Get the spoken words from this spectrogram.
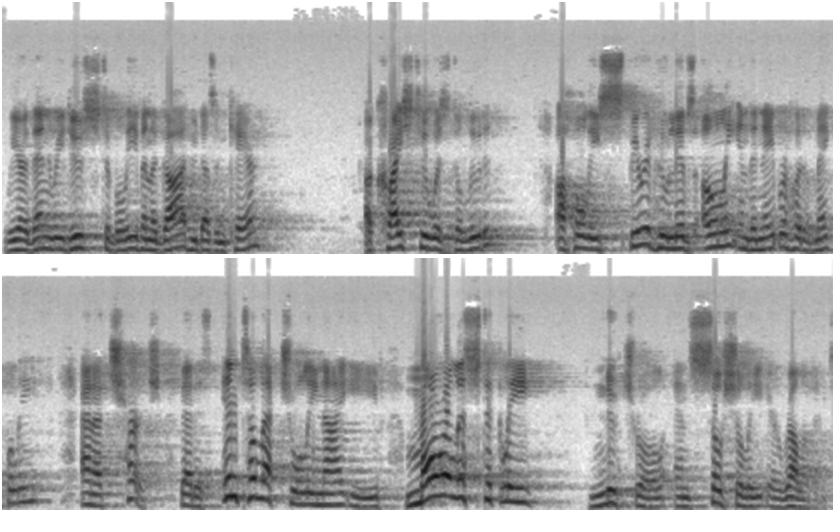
We are then reduced to believe in a God who doesn't care, a Christ who was deluded, a Holy Spirit who lives only in the neighborhood of make believe, and a church that is intellectually naive, moralistically neutral, and socially irrelevant.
